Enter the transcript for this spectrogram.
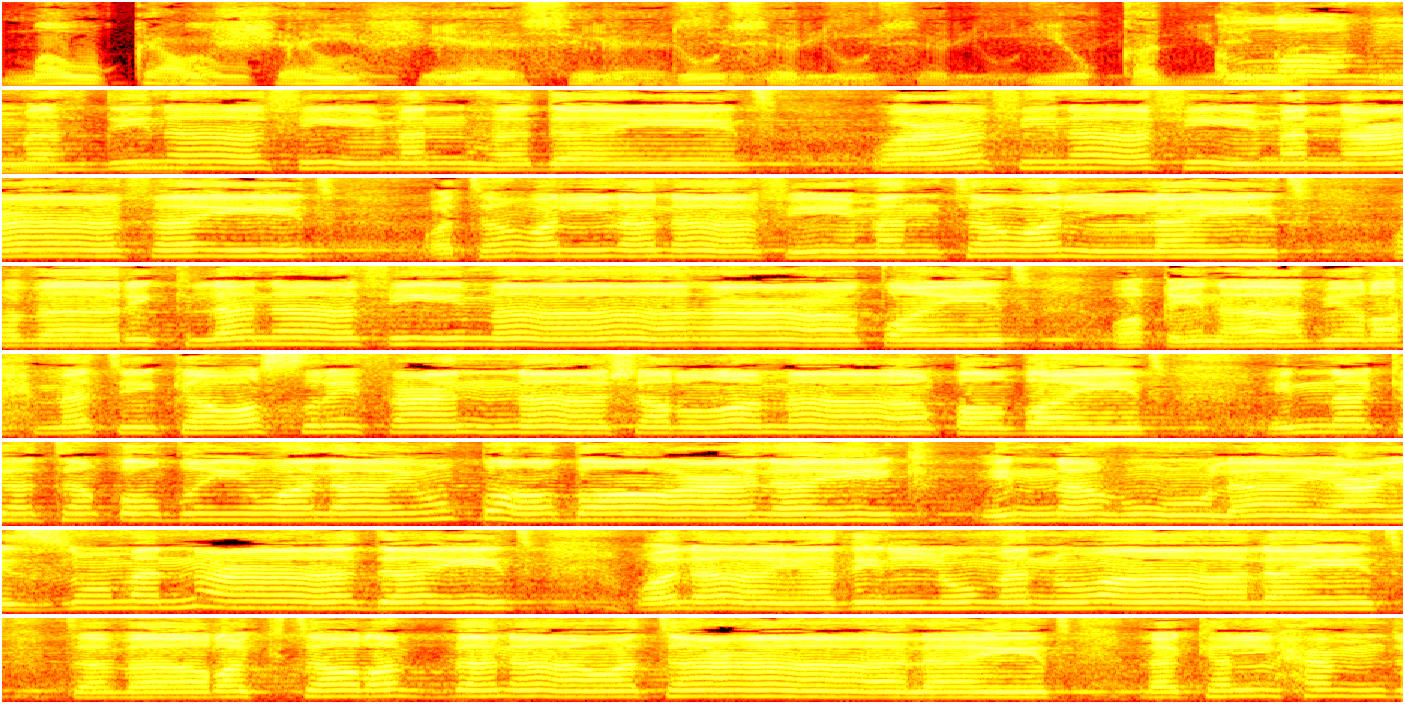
موقع الشيخ ياسر الدوسري يقدم اللهم اهدنا فيمن هديت. وعافنا فيمن عافيت وتولنا فيمن توليت وبارك لنا فيما أعطيت وقنا برحمتك واصرف عنا شر ما قضيت. إنك تقضي ولا يقضى عليك إنه لا يعز من عاديت ولا يذل من واليت. تباركت ربنا وتعاليت لك الحمد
